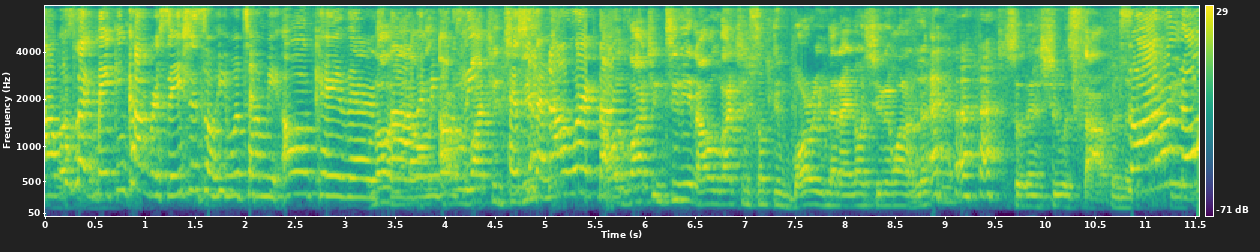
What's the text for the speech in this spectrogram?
I was like making conversation, so he would tell me, oh, okay, there, No, I let me go I to was sleep. watching That TV. shit did not work, I was watching TV and I was watching something boring that I know she didn't want to look at. so then she would stop and So I don't know,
